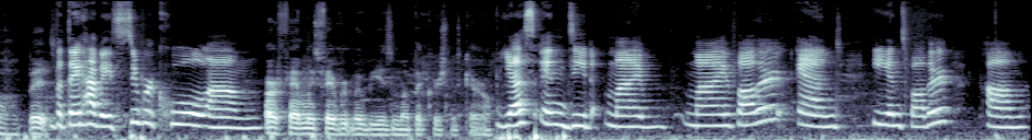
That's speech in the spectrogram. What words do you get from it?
Muppets. But they have a super cool um Our family's favorite movie is Muppet Christmas Carol. Yes, indeed. My my father and Ian's father, um,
